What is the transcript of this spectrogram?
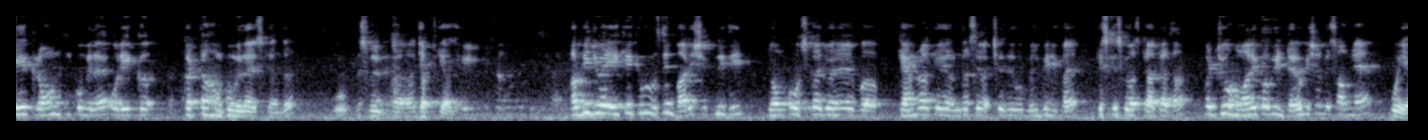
एक राउंड हमको मिला है और एक कट्टा हमको मिला है इसके अंदर वो इसमें जब्त किया गया। अभी जो है एक एक हुई उस दिन बारिश इतनी थी जो हमको उसका जो है कैमरा के अंदर से अच्छे से वो मिल भी नहीं पाया। किस किस के पास क्या क्या था बट जो हमारे को अभी इंटेरोगेशन में सामने आया, वो ये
